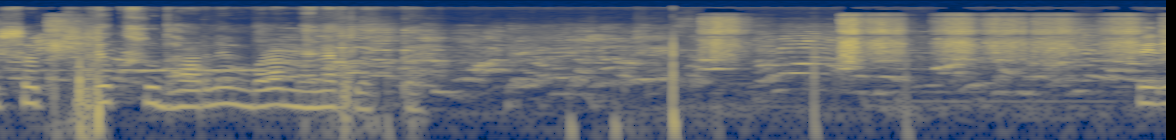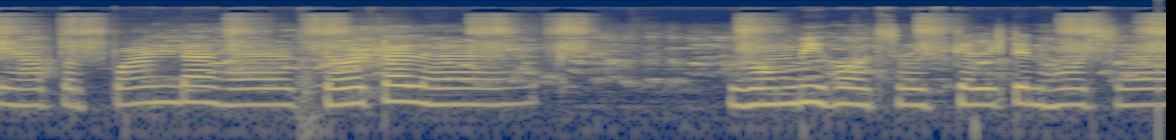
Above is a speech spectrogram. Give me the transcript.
इस सब चीज़ों को सुधारने में बड़ा मेहनत लगता है। फिर यहाँ पर पांडा है टर्टल है जोम्बी हॉर्स है स्केलेटन हॉर्स है।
